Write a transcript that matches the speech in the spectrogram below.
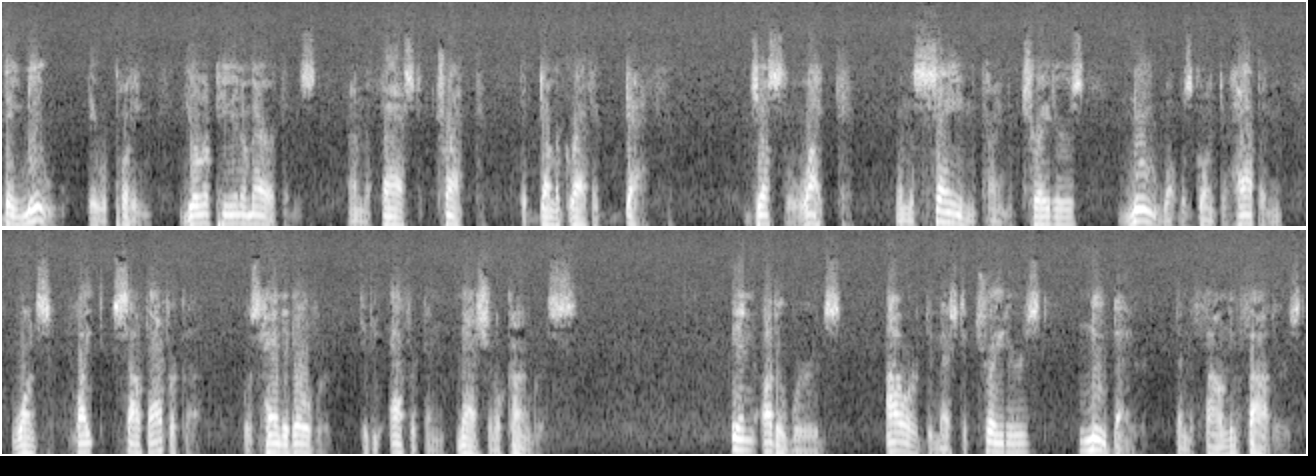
They knew they were putting European Americans on the fast track to demographic death. Just like when the same kind of traitors knew what was going to happen once white South Africa was handed over to the African National Congress. In other words, our domestic traitors knew better than the founding fathers,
